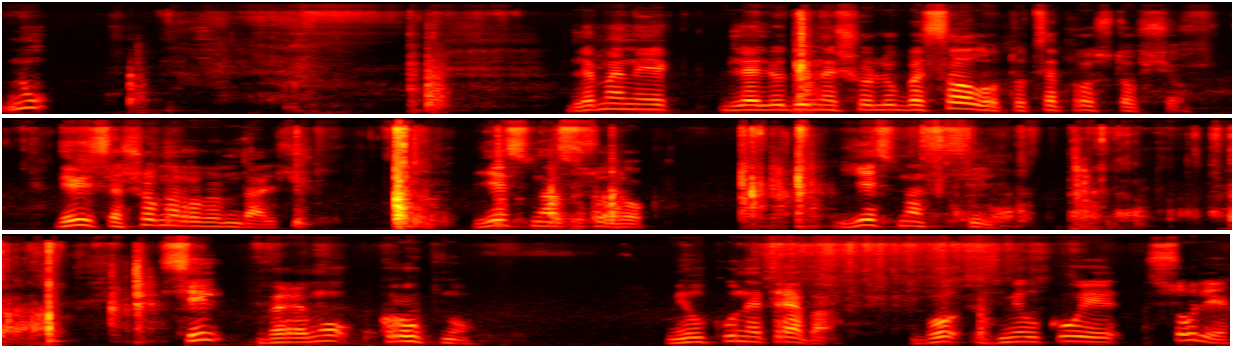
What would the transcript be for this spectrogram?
Ну, для мене, як для людини, що любить сало, то це просто все. Дивіться, що ми робимо далі. Є в нас судок, є в нас сіль. Сіль беремо крупну. Мілку не треба, бо з мілкої солі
